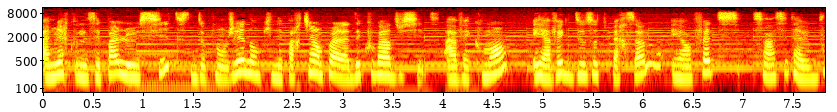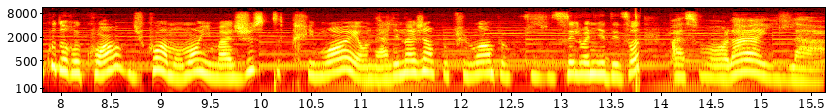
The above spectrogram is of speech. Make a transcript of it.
Amir connaissait pas le site de plongée, donc il est parti un peu à la découverte du site avec moi et avec deux autres personnes. Et en fait, c'est un site avec beaucoup de recoins. Du coup, à un moment, il m'a juste pris moi et on est allé nager un peu plus loin, un peu plus éloigné des autres. À ce moment-là, il a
